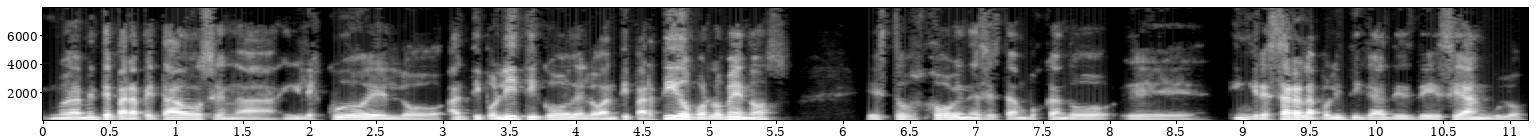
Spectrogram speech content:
nuevamente parapetados en, la, en el escudo de lo antipolítico, de lo antipartido por lo menos, estos jóvenes están buscando eh, ingresar a la política desde ese ángulo.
